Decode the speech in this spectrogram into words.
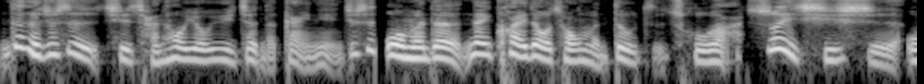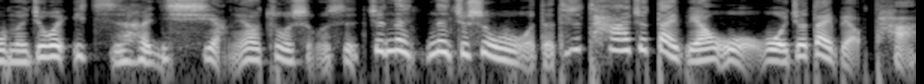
那个就是其实产后忧郁症的概念，就是我们的那块肉从我们肚子出来，所以其实我们就会一直很想要做什么事，就那那就是我的，但是他就。代表我，我就代表他，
